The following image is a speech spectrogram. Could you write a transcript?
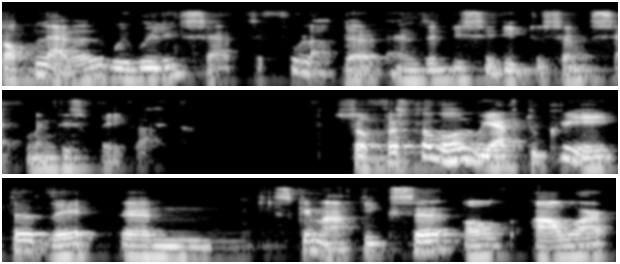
top level, we will insert the full adder and the BCD to 7 segment display driver. So first of all, we have to create the um, schematics of our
